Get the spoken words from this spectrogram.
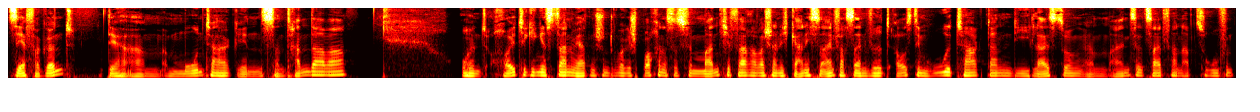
sehr vergönnt, der am, am Montag in Santander war. Und heute ging es dann, wir hatten schon drüber gesprochen, dass es für manche Fahrer wahrscheinlich gar nicht so einfach sein wird, aus dem Ruhetag dann die Leistung am Einzelzeitfahren abzurufen.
